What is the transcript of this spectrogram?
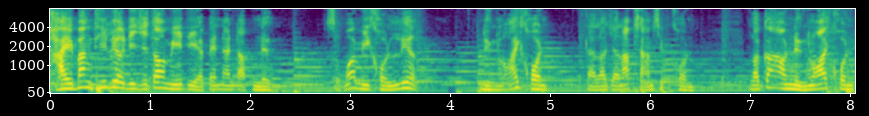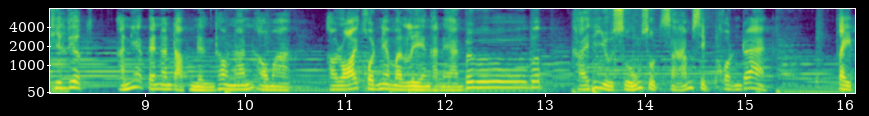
ใครบ้างที่เลือกดิจิตอลมีเดียเป็นอันดับหนึ่งสมมติว่ามีคนเลือก 100 คน แต่เราจะรับ 30 คน แล้วก็เอา 100 คนที่เลือกอันนี้เป็นอันดับหนึ่งเท่านั้นเอามาเอาร้อยคนเนี่ยมาเรียงคะแนนปุ๊บปุ๊บใครที่อยู่สูงสุด 30 คนแรก ติด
